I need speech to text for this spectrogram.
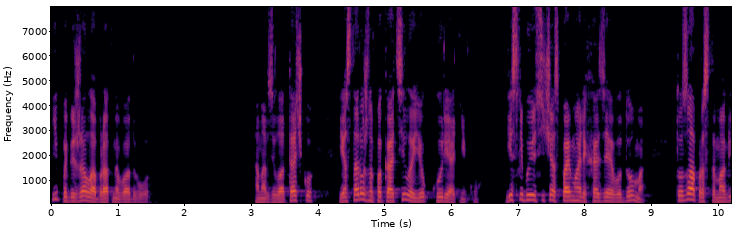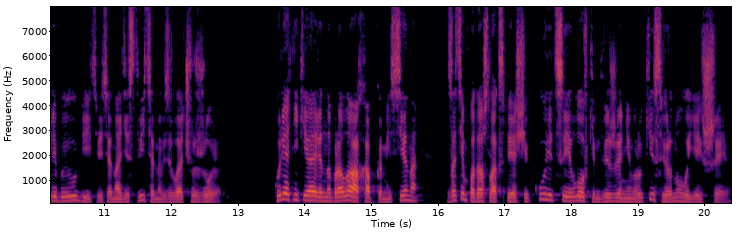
и побежала обратно во двор. Она взяла тачку и осторожно покатила ее к курятнику. Если бы ее сейчас поймали хозяева дома, то запросто могли бы и убить, ведь она действительно взяла чужое. В курятнике Айрин набрала охапками сена, затем подошла к спящей курице и ловким движением руки свернула ей шею.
